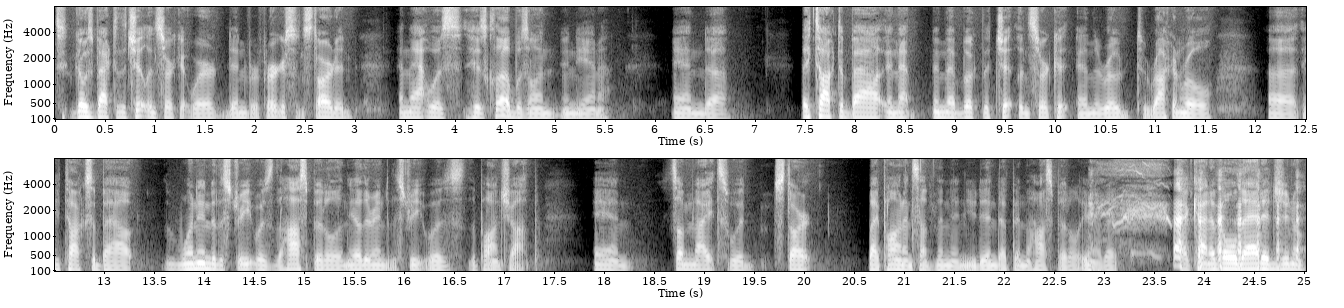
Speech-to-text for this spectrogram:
it goes back to the Chitlin circuit where Denver Ferguson started, and that was his club was on Indiana, and uh, they talked about in that in that book the Chitlin circuit and the road to rock and roll. Uh, he talks about one end of the street was the hospital, and the other end of the street was the pawn shop, and some nights would start by pawning something, and you'd end up in the hospital. You know that that kind of old adage, you know.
